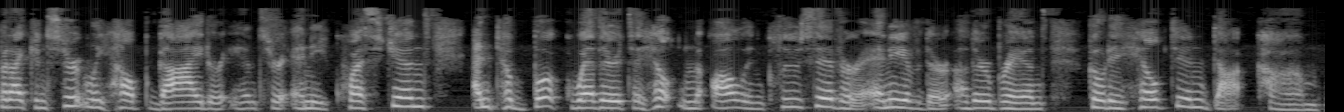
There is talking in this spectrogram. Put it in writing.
but I can certainly help guide or answer any questions. And to book, whether it's a Hilton all inclusive or any of their other brands, go to hilton.com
